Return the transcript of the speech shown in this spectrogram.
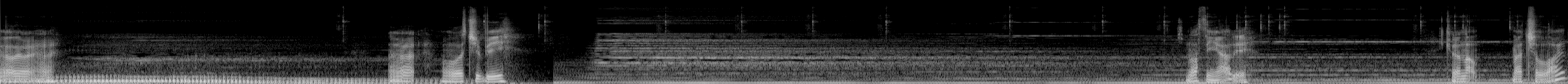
alright, alright. Alright, I'll let you be. There's nothing out here. Can I not match a light?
